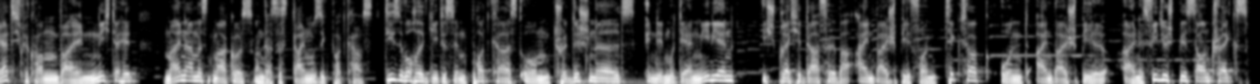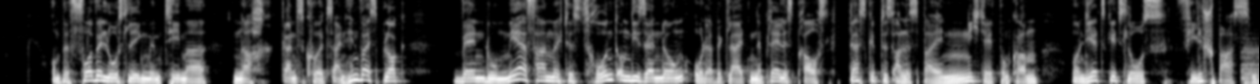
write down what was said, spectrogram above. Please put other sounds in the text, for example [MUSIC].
Herzlich willkommen bei Nicht der Hit. Mein Name ist Markus und das ist dein Musikpodcast. Diese Woche geht es im Podcast um Traditionals in den modernen Medien. Ich spreche dafür über ein Beispiel von TikTok und ein Beispiel eines Videospiel-Soundtracks. Und bevor wir loslegen mit dem Thema, noch ganz kurz ein Hinweisblock. Wenn du mehr erfahren möchtest rund um die Sendung oder begleitende Playlist brauchst, das gibt es alles bei nichtderhit.com. Und jetzt geht's los. Viel Spaß.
